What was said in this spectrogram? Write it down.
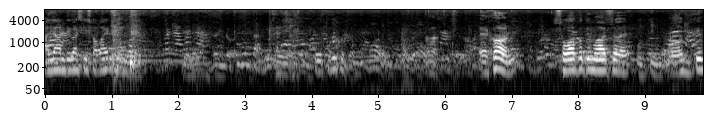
আলিয়া আদিবাসী সবাই মঙ্গল। এখন সভাপতি মহাশয় অন্তিম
